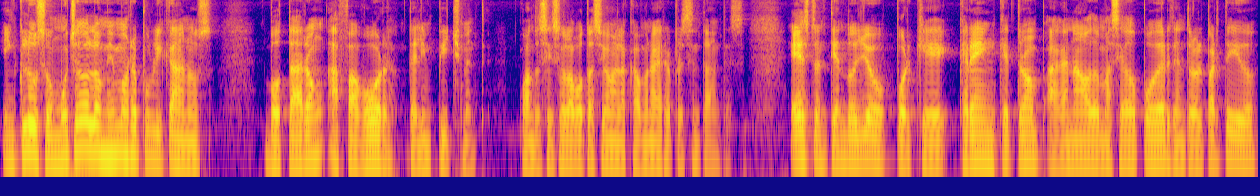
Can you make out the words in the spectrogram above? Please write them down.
Incluso muchos de los mismos republicanos votaron a favor del impeachment cuando se hizo la votación en la Cámara de Representantes. Esto entiendo yo porque creen que Trump ha ganado demasiado poder dentro del partido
